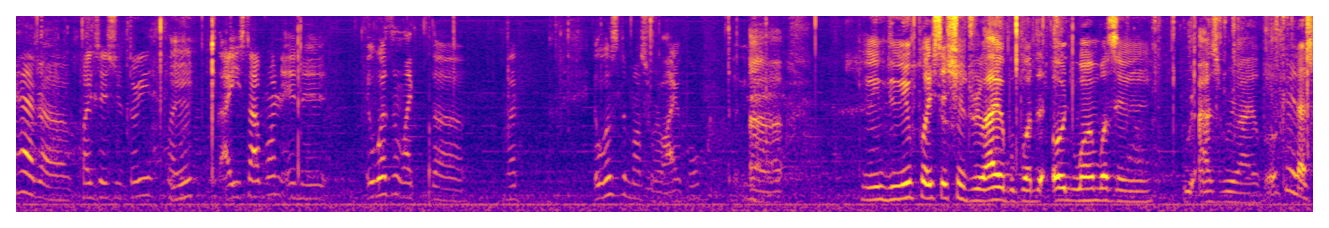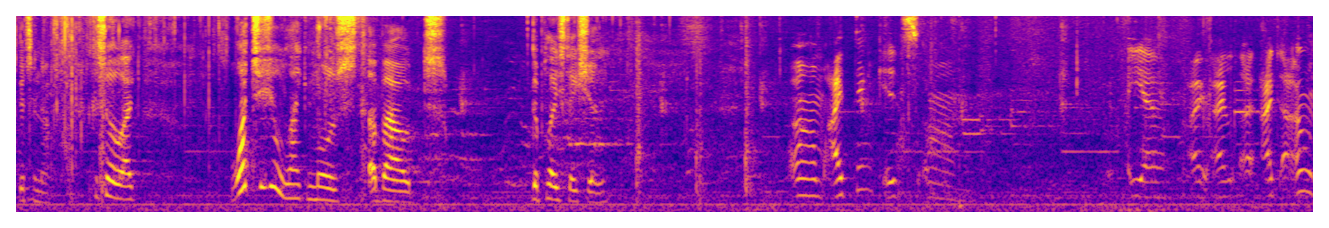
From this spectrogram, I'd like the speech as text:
had a PlayStation 3, like Mhm. I used to have one, and it it wasn't like the like it wasn't the most reliable. Uh, the new PlayStation is reliable, but the old one wasn't as reliable. Okay, that's good to know. Okay, so like, what do you like most about the PlayStation? Um, I think it's um, yeah. I, I, I, I don't know.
